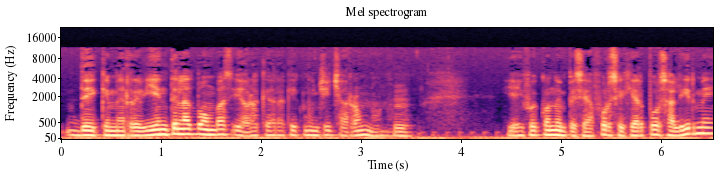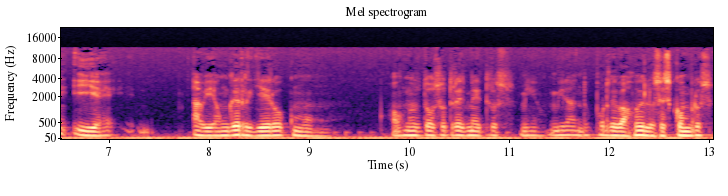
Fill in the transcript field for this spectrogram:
de que me revienten las bombas y ahora quedar aquí como un chicharrón, no, no. Mm. Y ahí fue cuando empecé a forcejear por salirme y eh, había un guerrillero como a unos dos o tres metros mío, mirando por debajo de los escombros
